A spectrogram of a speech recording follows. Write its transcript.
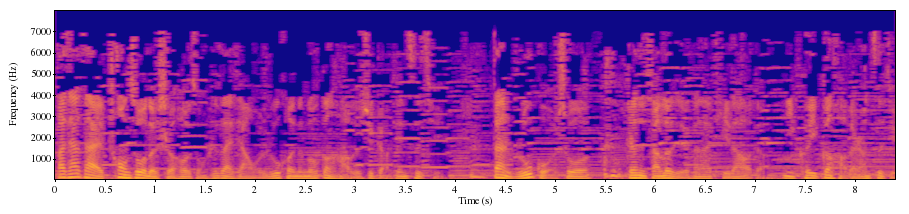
大家在创作的时候，总是在想我如何能够更好的去表现自己。但如果说 真的像乐姐刚才提到的，你可以更好的让自己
